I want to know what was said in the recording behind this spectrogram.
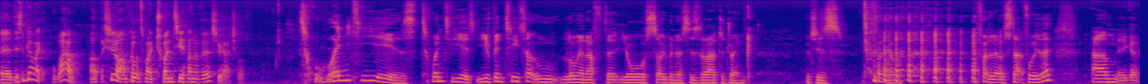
Uh, this would be like wow. Uh, You know, I'm coming to my 20th anniversary actually. Twenty years. Twenty years. You've been teetotal long enough that your soberness is allowed to drink, which is funny little, funny little stat for you there. Um, There you go.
